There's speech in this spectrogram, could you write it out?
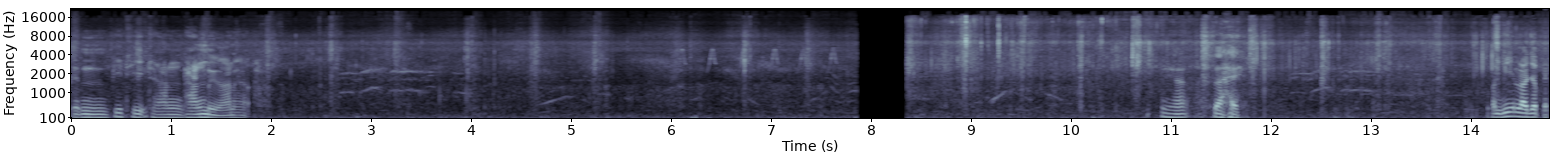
เป็นพิธีทางทางเหนือนะครับ นี่ฮะทรายวันนี้เราจะไป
